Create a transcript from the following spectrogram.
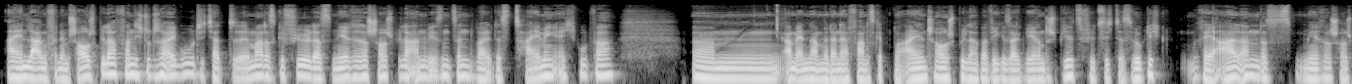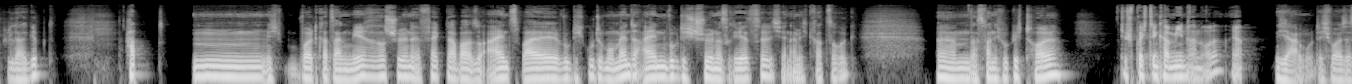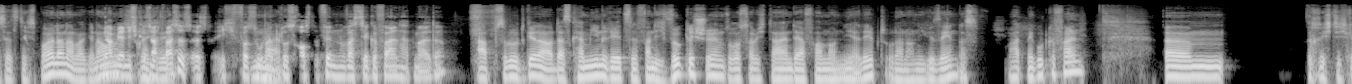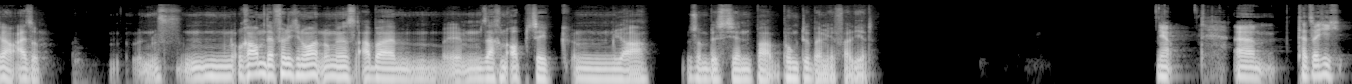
Einlagen von dem Schauspieler fand ich total gut. Ich hatte immer das Gefühl, dass mehrere Schauspieler anwesend sind, weil das Timing echt gut war. Ähm, am Ende haben wir dann erfahren, es gibt nur einen Schauspieler, aber wie gesagt, während des Spiels fühlt sich das wirklich real an, dass es mehrere Schauspieler gibt. Hat ich wollte gerade sagen, mehrere schöne Effekte, aber so ein, zwei wirklich gute Momente. Ein wirklich schönes Rätsel, ich erinnere mich gerade zurück. Ähm, das fand ich wirklich toll. Du sprichst den Kamin an, oder? Ja. Ja, gut, ich wollte es jetzt nicht spoilern, aber genau. Wir haben ja nicht gesagt, was es ist. Ich versuche bloß rauszufinden, was dir gefallen hat, Malte. Absolut, genau. Das Kaminrätsel fand ich wirklich schön. Sowas habe ich da in der Form noch nie erlebt oder noch nie gesehen. Das hat mir gut gefallen. Ähm, richtig, genau. Also ein Raum, der völlig in Ordnung ist, aber in Sachen Optik, ja, so ein bisschen ein paar Punkte bei mir verliert. Ja, ähm, tatsächlich,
